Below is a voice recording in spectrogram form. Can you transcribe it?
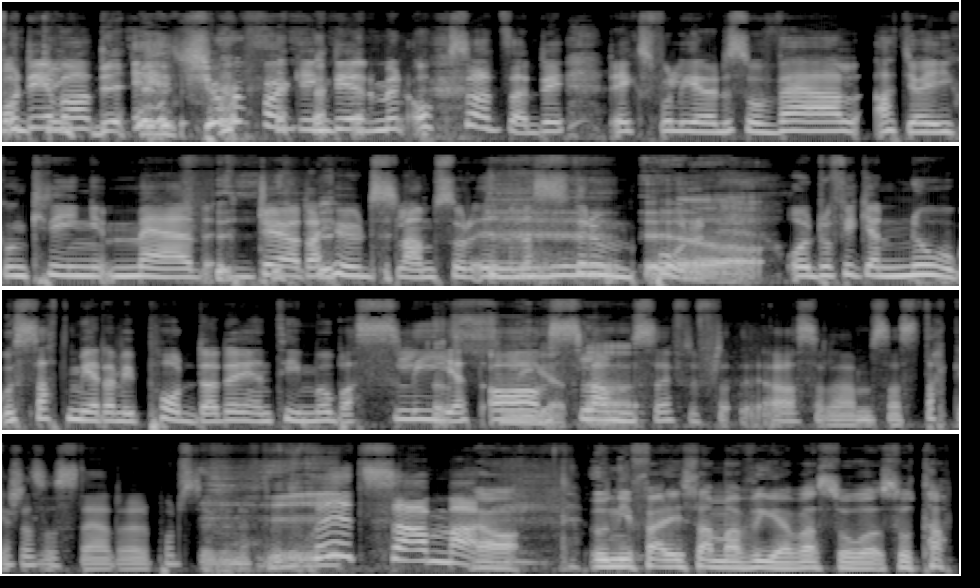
och det var did. it sure fucking did men också att så här, det, det exfolierade så väl att jag gick omkring med döda hudslamsor i mina strumpor. Och då fick jag nog och satt medan vi poddade i en timme och bara slet, Slet av av. slamsa efter ja, slamsa. Stackars den som städade poddstudion efter. Skitsamma! Ja, ungefär i samma veva så, så tappade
